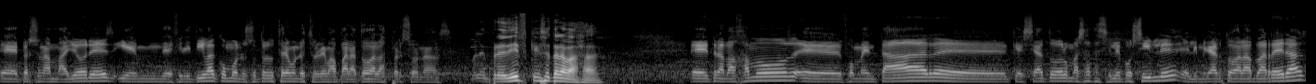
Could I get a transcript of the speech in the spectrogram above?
eh, personas mayores y en definitiva como nosotros tenemos nuestro lema para todas las personas. ¿En Predif qué se trabaja? Eh, trabajamos eh, fomentar que sea todo lo más accesible posible, eliminar todas las barreras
